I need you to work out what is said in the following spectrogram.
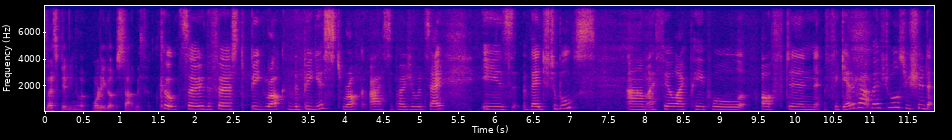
Let's get into it. What do you got to start with? Cool. So, the first big rock, the biggest rock, I suppose you would say, is vegetables. Um, I feel like people often forget about vegetables. You should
